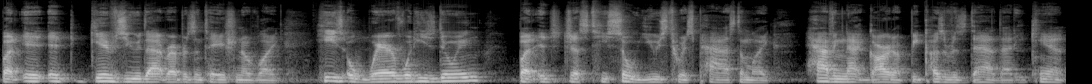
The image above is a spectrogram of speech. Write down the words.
but it it gives you that representation of like he's aware of what he's doing, but it's just he's so used to his past and like having that guard up because of his dad that he can't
